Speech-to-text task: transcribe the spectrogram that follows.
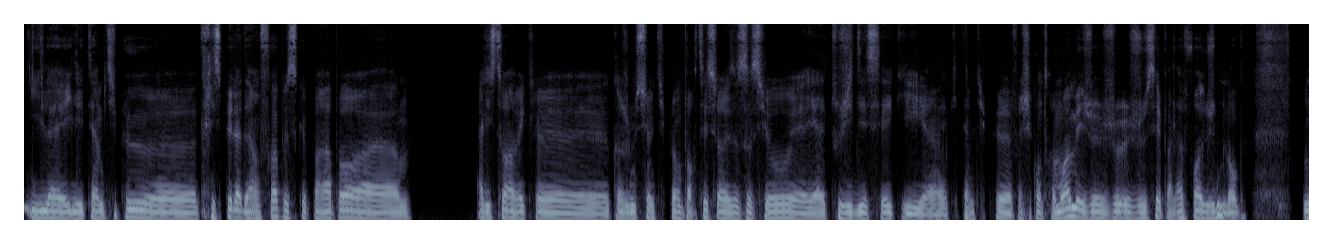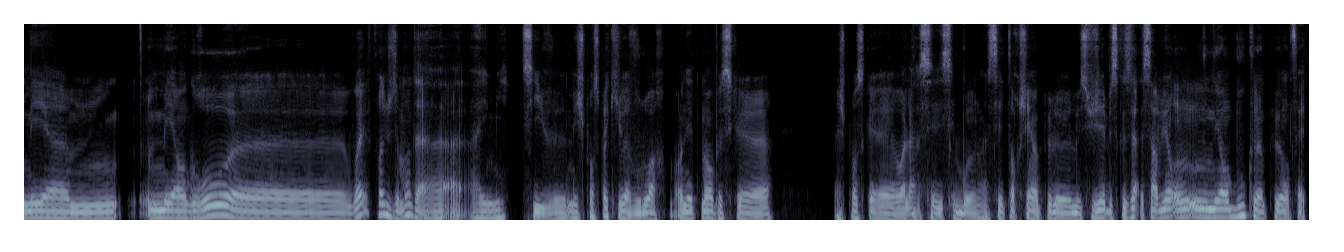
il a il était un petit peu crispé la dernière fois parce que par rapport à à l'histoire avec le quand je me suis un petit peu emporté sur les réseaux sociaux et il y a tout JDC qui, euh, était un petit peu fâché contre moi mais je, je, sais pas là il faudra que je demande. Mais euh, en gros euh, ouais il faudra que je demande à, à Amy s'il veut mais je pense pas qu'il va vouloir honnêtement parce que je pense que voilà c'est bon c'est torcher un peu le, sujet parce que ça, ça revient on, est en boucle un peu en fait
